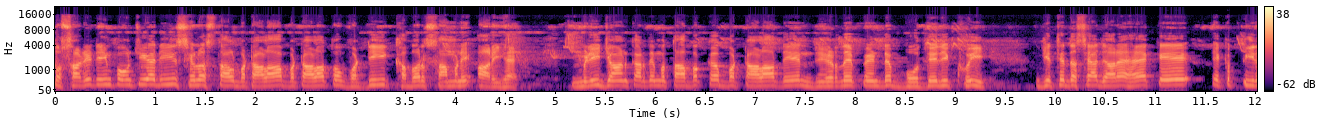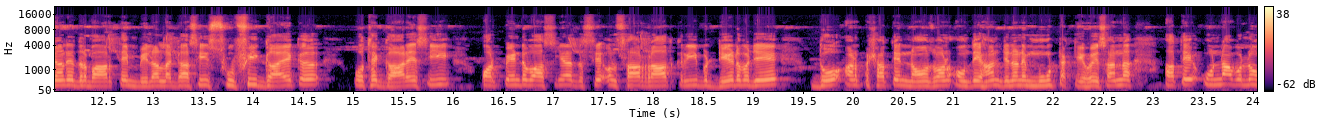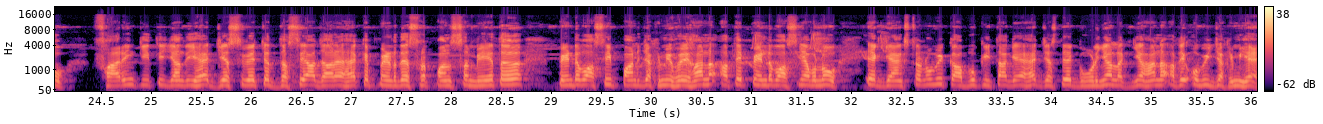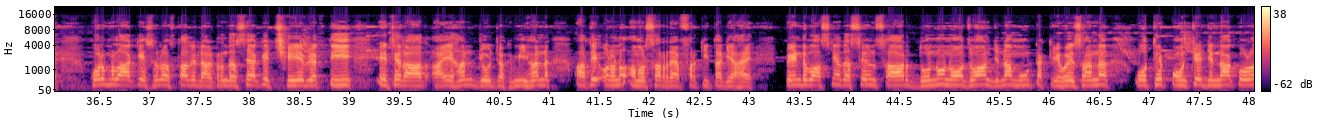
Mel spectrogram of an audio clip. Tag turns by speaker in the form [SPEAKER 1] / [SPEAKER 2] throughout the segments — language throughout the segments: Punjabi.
[SPEAKER 1] ਤੋ ਸਾਡੀ ਟੀਮ ਪਹੁੰਚੀ ਹੈ ਜੀ ਸਿਵਲ ਹਸਪਤਾਲ ਬਟਾਲਾ। ਬਟਾਲਾ ਤੋਂ ਵੱਡੀ ਖਬਰ ਸਾਹਮਣੇ ਆ ਰਹੀ ਹੈ। ਮਿਲੀ ਜਾਣਕਾਰੀ ਦੇ ਮੁਤਾਬਕ ਬਟਾਲਾ ਦੇ ਨੇੜਲੇ ਪਿੰਡ ਬੋਦੇ ਦੀ ਖੂਈ ਜਿੱਥੇ ਦੱਸਿਆ ਜਾ ਰਿਹਾ ਹੈ ਕਿ ਇੱਕ ਪੀਰਾਂ ਦੇ ਦਰਬਾਰ ਤੇ ਮੇਲਾ ਲੱਗਾ ਸੀ। ਸੂਫੀ ਗਾਇਕ ਉੱਥੇ ਗਾ ਰਹੇ ਸੀ ਔਰ ਪਿੰਡ ਵਾਸੀਆਂ ਦੇ ਦੱਸੇ ਅਨੁਸਾਰ ਰਾਤ ਕਰੀਬ 1:30 ਵਜੇ ਦੋ ਅਣਪਛਾਤੇ ਨੌਜਵਾਨ ਆਉਂਦੇ ਹਨ, ਜਿਨ੍ਹਾਂ ਨੇ ਮੂੰਹ ਢੱਕੇ ਹੋਏ ਸਨ ਅਤੇ ਉਹਨਾਂ ਵੱਲੋਂ ਫਾਇਰਿੰਗ ਕੀਤੀ ਜਾਂਦੀ ਹੈ, ਜਿਸ ਵਿੱਚ ਦੱਸਿਆ ਜਾ ਰਿਹਾ ਹੈ ਕਿ ਪਿੰਡ ਦੇ ਸਰਪੰਚ ਸਮੇਤ ਪਿੰਡ ਵਾਸੀ ਪੰਜ ਜ਼ਖਮੀ ਹੋਏ ਹਨ ਅਤੇ ਪਿੰਡ ਵਾਸੀਆਂ ਵੱਲੋਂ ਇੱਕ ਗੈਂਗਸਟਰ ਨੂੰ ਵੀ ਕਾਬੂ ਕੀਤਾ ਗਿਆ ਹੈ, ਜਿਸ ਤੇ ਗੋਲੀਆਂ ਲੱਗੀਆਂ ਹਨ ਅਤੇ ਉਹ ਵੀ ਜ਼ਖਮੀ ਹੈ। ਕੁੱਲ ਮਿਲਾ ਕੇ ਸਿਵਲ ਹਸਪਤਾਲ ਦੇ ਡਾਕਟਰ ਨੇ ਦੱਸਿਆ ਕਿ 6 ਵਿਅਕਤੀ ਇੱਥੇ ਰਾਤ ਆਏ ਹਨ, ਜੋ ਜ਼ਖਮੀ ਹਨ ਅਤੇ ਉਹਨਾਂ ਨੂੰ ਅੰਮ੍ਰਿਤਸਰ ਰੈਫਰ ਕੀਤਾ ਗਿਆ ਹੈ। ਪਿੰਡ ਵਾਸੀਆਂ ਦੱਸੇ ਅਨੁਸਾਰ ਦੋਨੋਂ ਨੌਜਵਾਨ ਜਿਨ੍ਹਾਂ ਮੂੰਹ ਟੱਕੇ ਹੋਏ ਸਨ, ਉੱਥੇ ਪਹੁੰਚੇ ਜਿਨ੍ਹਾਂ ਕੋਲ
